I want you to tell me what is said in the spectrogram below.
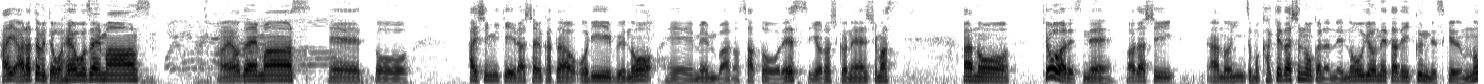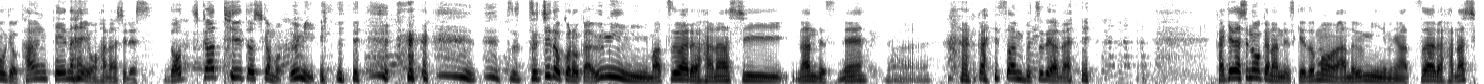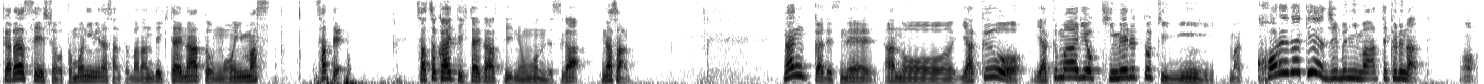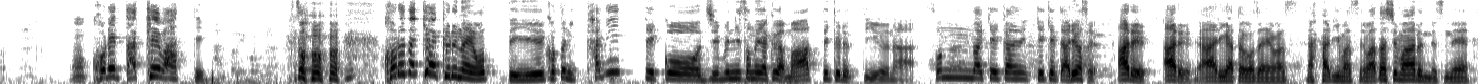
はい、改めておはようございます。おはようございます。えーっと、配信見ていらっしゃる方は、オリーブの、えーメンバーの佐藤です。よろしくお願いします。あの、今日はですね、私、あの、いつも駆け出し農家なんで農業ネタで行くんですけども、農業関係ないお話です。どっちかっていうと、しかも海。土どころか海にまつわる話なんですね。海産物ではない。駆け出し農家なんですけども、あの海にまつわる話から聖書を共に皆さんと学んでいきたいなと思います。さて、早速入っていきたいなっていうふうに思うんですが、皆さん、なんかですね、あの役を、役回りを決めるときに、まあ、これだけは自分に回ってくるなって。これだけはって。そう、これだけは来るなよっていうことに限って、こう、自分にその役が回ってくるっていうような、そんな経験、経験ってあります？ある、ある、ありがとうございます。あります。私もあるんですね。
